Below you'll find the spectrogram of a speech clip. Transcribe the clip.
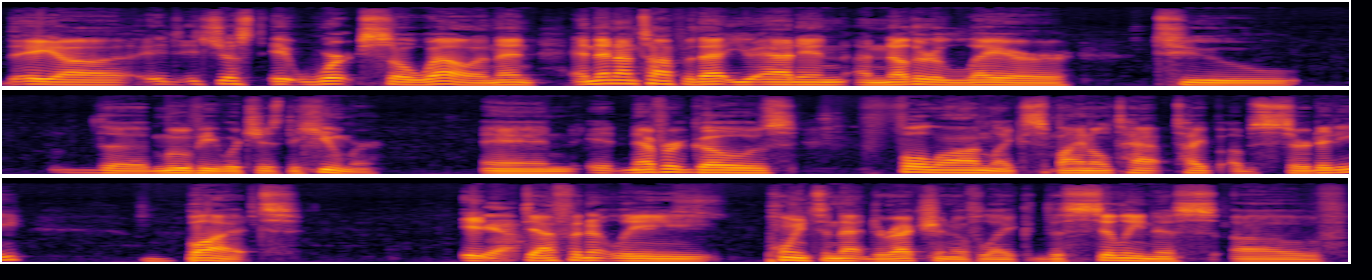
they uh, it, it's just it works so well, and then and then on top of that, you add in another layer to the movie, which is the humor, and it never goes full on like Spinal Tap type absurdity, but it Yeah. definitely points in that direction of like the silliness of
